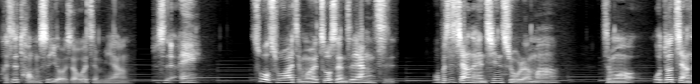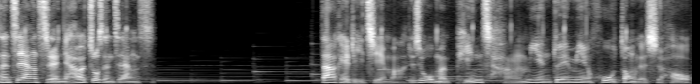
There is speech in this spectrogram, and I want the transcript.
可是同事有时候会怎么样？就是哎，做出来怎么会做成这样子？我不是讲的很清楚了吗？怎么我都讲成这样子了，你还会做成这样子？大家可以理解吗？就是我们平常面对面互动的时候，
